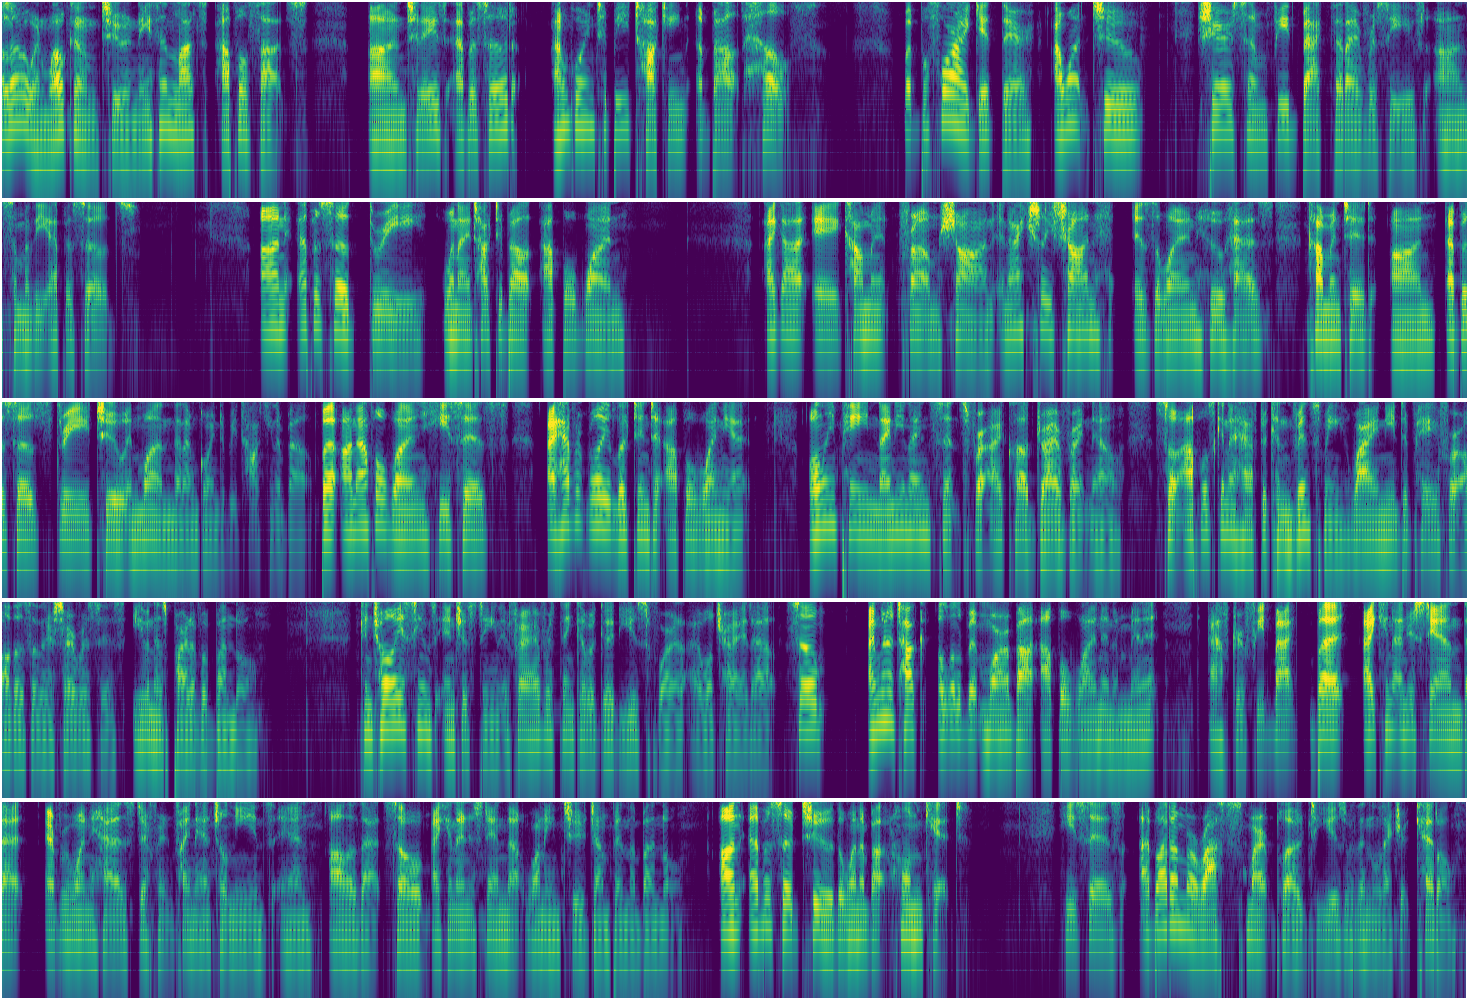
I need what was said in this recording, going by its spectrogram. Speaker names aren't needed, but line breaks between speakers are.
Hello and welcome to Nathan Lott's Apple Thoughts. On today's episode, I'm going to be talking about health. But before I get there, I want to share some feedback that I've received on some of the episodes. On episode 3, when I talked about Apple One, I got a comment from Sean, and actually, Sean is the one who has commented on episodes 3, 2, and 1 that I'm going to be talking about. But on Apple One, he says, I haven't really looked into Apple One yet. Only paying 99 cents for iCloud Drive right now, so Apple's going to have to convince me why I need to pay for all those other services, even as part of a bundle. Control seems interesting. If I ever think of a good use for it, I will try it out. So, I'm going to talk a little bit more about Apple One in a minute after feedback, but I can understand that everyone has different financial needs and all of that. So, I can understand not wanting to jump in the bundle. On episode 2, the one about HomeKit, he says, I bought a Meross smart plug to use with an electric kettle.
